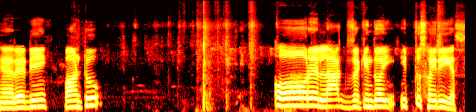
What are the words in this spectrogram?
হ্যাঁ রেডি ওয়ান টু ওরে লাগছে কিন্তু ওই একটু সইরেই গেছে।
